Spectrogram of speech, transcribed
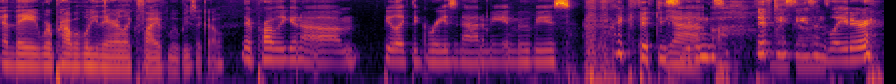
and they were probably there like five movies ago. They're probably gonna um be like the Grey's Anatomy in movies. like fifty Yeah. seasons. Oh, Fifty my God. seasons later.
